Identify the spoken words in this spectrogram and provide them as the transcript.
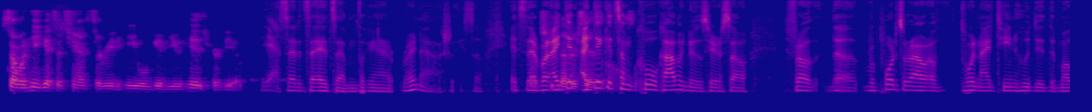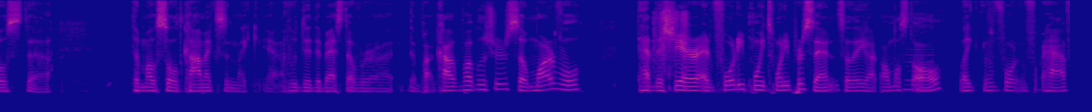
So when he gets a chance to read it, he will give you his review. Yeah, so it's it's I'm looking at it right now actually. So it's there, but I did I did get some cool comic news here. So from the reports are out of 2019 who did the most uh, the most sold comics and like yeah, who did the best over uh, the comic publishers. So Marvel had the share at 40.20 percent, so they got almost Mm-hmm. all like for, for half.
